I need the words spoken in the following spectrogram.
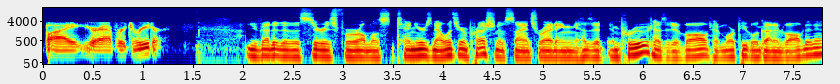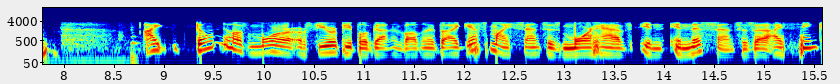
by your average reader. You've edited this series for almost 10 years now. What's your impression of science writing? Has it improved? Has it evolved? Have more people gotten involved in it? I don't know if more or fewer people have gotten involved in it, but I guess my sense is more have in in this sense is that I think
